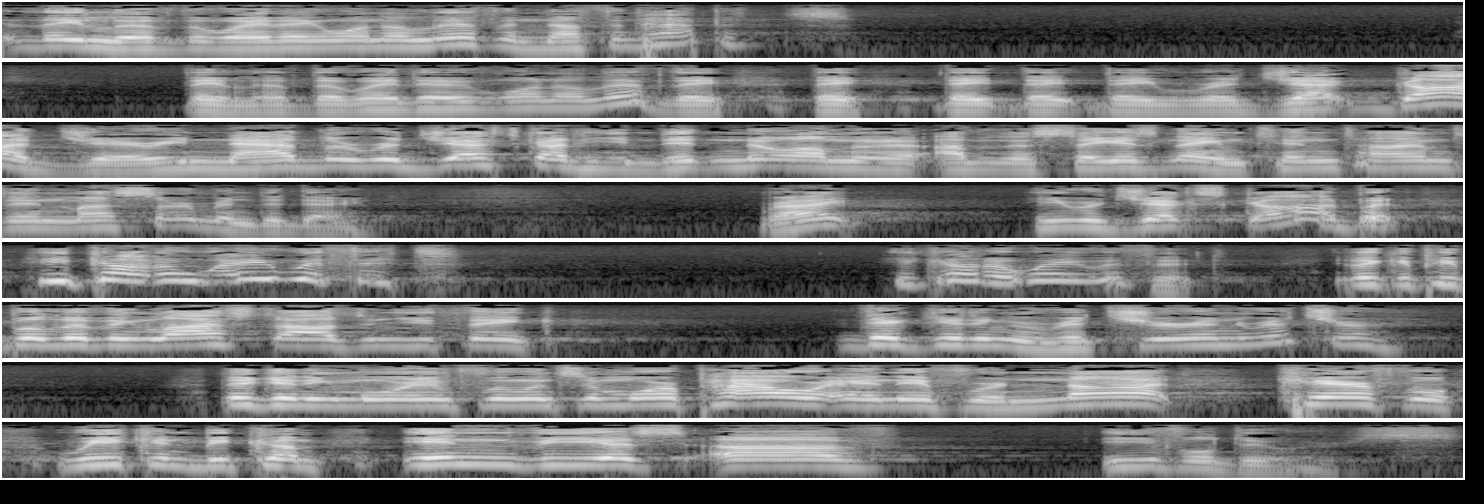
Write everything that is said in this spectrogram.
they live the way they want to live and nothing happens. They live the way they want to live. They, they, they, they, they reject God. Jerry Nadler rejects God. He didn't know I'm going to I'm gonna say his name 10 times in my sermon today. Right? He rejects God, but he got away with it. He got away with it. You look at people living lifestyles and you think they're getting richer and richer. They're getting more influence and more power. And if we're not careful, we can become envious of evildoers.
